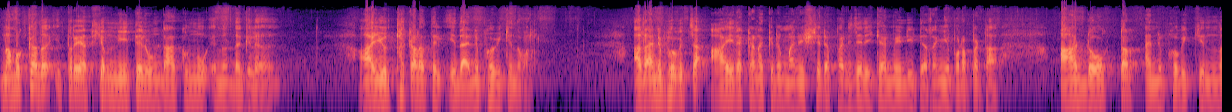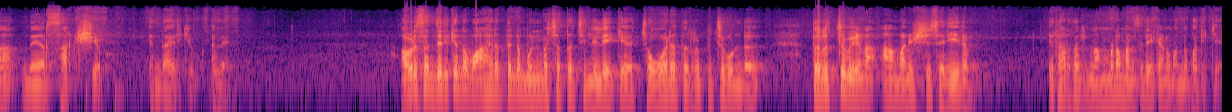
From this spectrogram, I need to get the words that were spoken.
നമുക്കത് ഇത്രയധികം നീറ്റൽ ഉണ്ടാക്കുന്നു എന്നുണ്ടെങ്കിൽ ആ യുദ്ധക്കളത്തിൽ ഇതനുഭവിക്കുന്നവർ അതനുഭവിച്ച ആയിരക്കണക്കിന് മനുഷ്യരെ പരിചരിക്കാൻ വേണ്ടിയിട്ട് ഇറങ്ങി പുറപ്പെട്ട ആ ഡോക്ടർ അനുഭവിക്കുന്ന നേർസാക്ഷ്യം എന്തായിരിക്കും അല്ലേ? അവർ സഞ്ചരിക്കുന്ന വാഹനത്തിന്റെ മുൻവശത്തെ ചില്ലിലേക്ക് ചോര തെറിപ്പിച്ചുകൊണ്ട് തെറിച്ചു വീണ ആ മനുഷ്യ ശരീരം യഥാർത്ഥത്തിൽ നമ്മുടെ മനസ്സിലേക്കാണ് വന്ന് പതിക്കുക.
